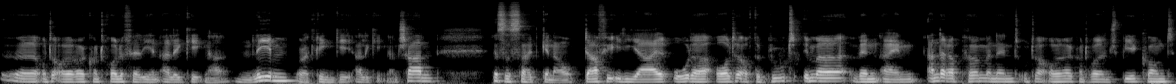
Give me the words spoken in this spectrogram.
äh, unter eurer Kontrolle verlieren alle Gegner ein Leben oder kriegen alle Gegner einen Schaden. Es ist halt genau dafür ideal. Oder Alter of the Brute, immer wenn ein anderer Permanent unter eurer Kontrolle ins Spiel kommt,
